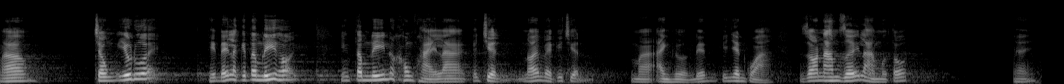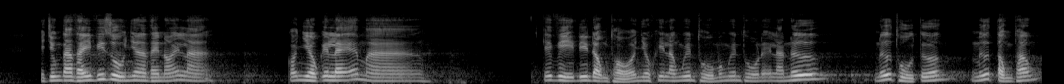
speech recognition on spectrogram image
vào trông yếu đuối. Thì đấy là cái tâm lý thôi. Nhưng tâm lý nó không phải là cái chuyện nói về cái chuyện mà ảnh hưởng đến cái nhân quả. Do nam giới làm một tốt. Đấy thì chúng ta thấy ví dụ như là thầy nói là có nhiều cái lễ mà cái vị đi đồng thổ nhiều khi là nguyên thủ mà nguyên thủ này là nữ nữ thủ tướng nữ tổng thống.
